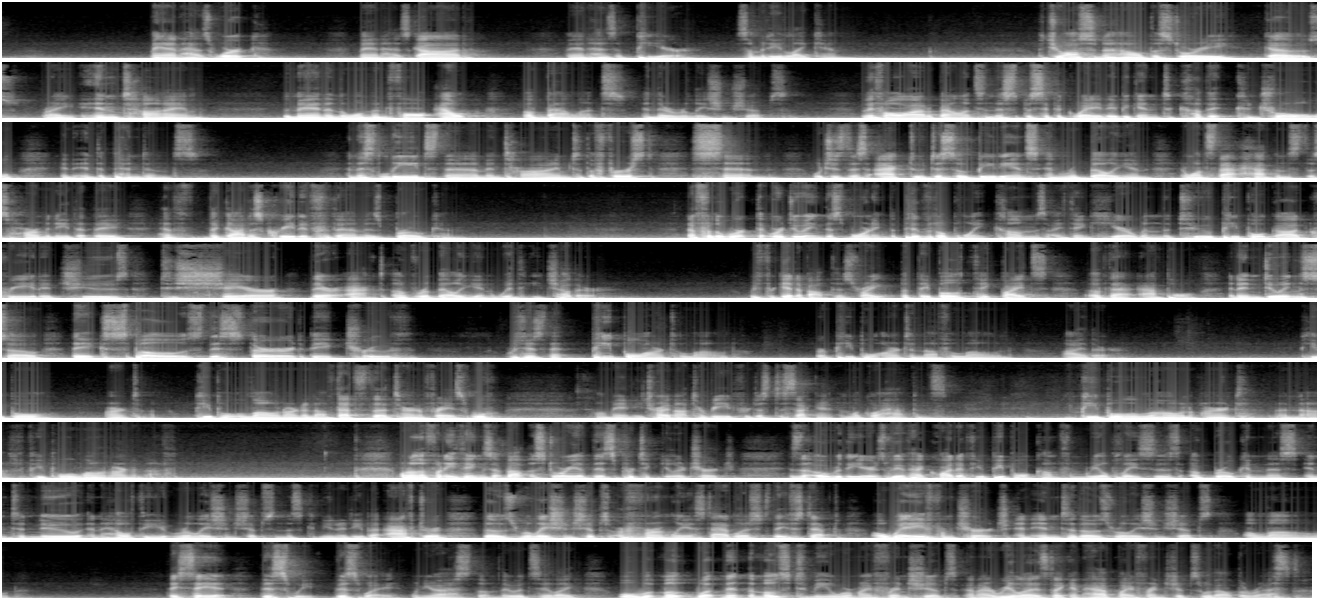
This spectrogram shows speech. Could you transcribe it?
Man has work, man has God, man has a peer, somebody like him. But you also know how the story goes, right? In time, the man and the woman fall out of balance in their relationships. they fall out of balance in this specific way. They begin to covet control and independence. And this leads them in time to the first sin, which is this act of disobedience and rebellion. And once that happens, this harmony that they have that God has created for them is broken. Now, for the work that we're doing this morning, the pivotal point comes, I think, here when the two people God created choose to share their act of rebellion with each other. We forget about this, right? But they both take bites of that apple. And in doing so, they expose this third big truth, which is that people aren't alone, or people aren't enough alone either. People aren't, people alone aren't enough. That's the turn of phrase. Oh man, you try not to read for just a second, and look what happens. People alone aren't enough. People alone aren't enough. One of the funny things about the story of this particular church is that over the years, we have had quite a few people come from real places of brokenness into new and healthy relationships in this community. But after those relationships are firmly established, they've stepped away from church and into those relationships alone. They say it this week, this way, when you ask them. They would say, like, well, what, mo- what meant the most to me were my friendships, and I realized I can have my friendships without the rest.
